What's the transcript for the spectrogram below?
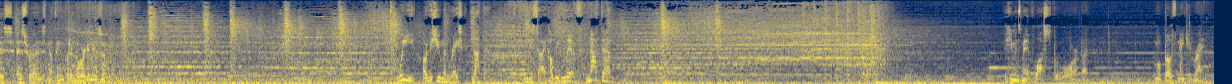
This Ezra is nothing but an organism. We are the human race, not them. We decide how we live, not them. The humans may have lost the war, but we'll both make it right.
